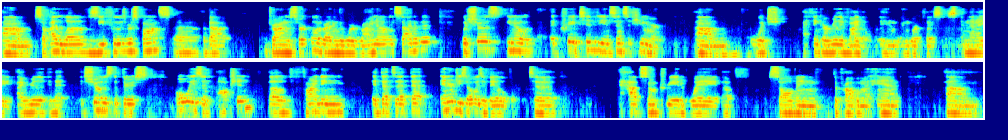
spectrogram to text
Um, so I love Zifu's response uh, about drawing the circle and writing the word rhino inside of it, which shows, you know, a creativity and sense of humor, um, which I think are really vital in, in workplaces, and that I, I really that it shows that there's always an option of finding it, that that that energy is always available to have some creative way of solving the problem at hand. Um,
